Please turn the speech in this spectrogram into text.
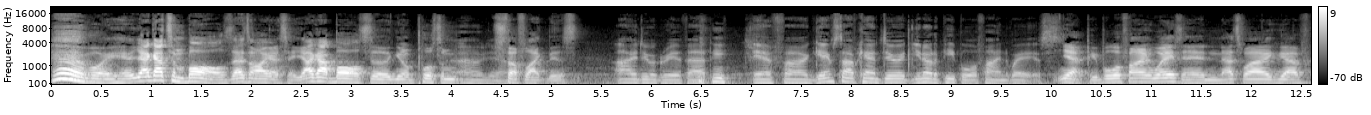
Oh boy, y'all got some balls. That's all I gotta say. Y'all got balls to you know pull some Oh, yeah. stuff like this. I do agree with that. if uh, GameStop can't do it, you know the people will find ways. Yeah, people will find ways, and that's why you have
